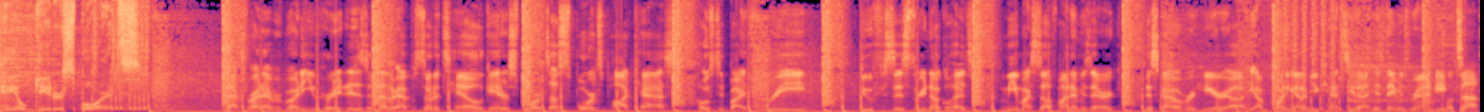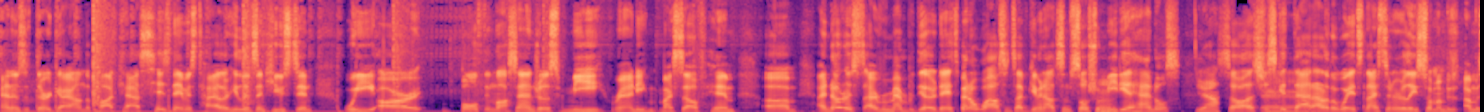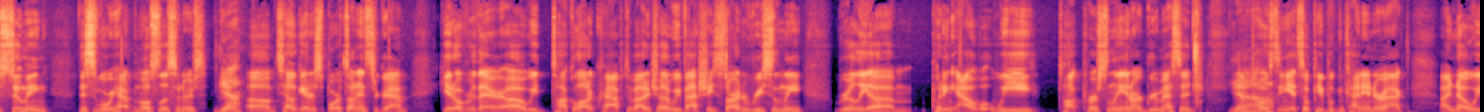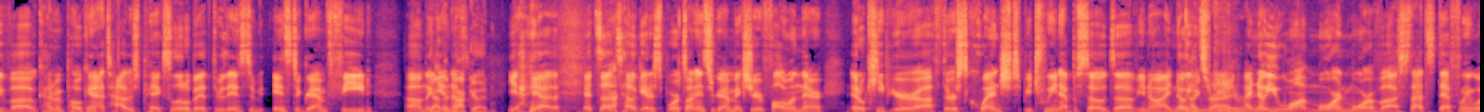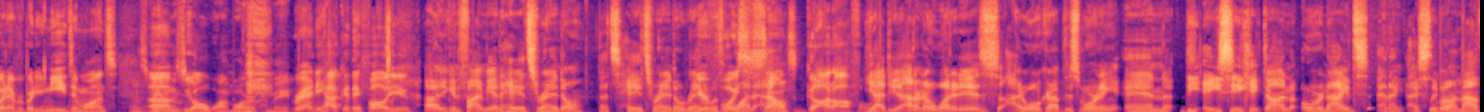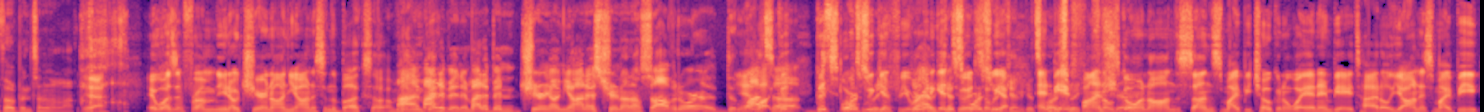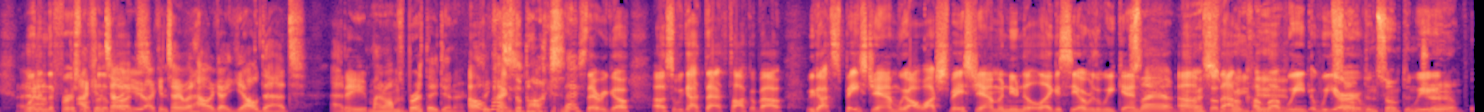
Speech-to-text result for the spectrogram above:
Tailgater Sports. That's right, everybody. You heard it. It is another episode of Tailgater Sports, a sports podcast hosted by three doofuses, three knuckleheads. Me, myself, my name is Eric. This guy over here, uh, he, I'm pointing at him. You can't see that. His name is Randy. What's up? And there's a third guy on the podcast. His name is Tyler. He lives in Houston. We are both in Los Angeles. Me, Randy, myself, him. Um, I noticed, I remembered the other day, it's been a while since I've given out some social media handles. Hmm. Yeah. So let's just get that out of the way. It's nice and early, so I'm, I'm assuming this is where we have the most listeners. Yeah. Um, Tailgater Sports on Instagram. Get over there. Uh, we talk a lot of crap about each other. We've actually started recently really um, putting out what we talk personally in our group message yeah. and posting it so people can kind of interact. I know we've uh, kind of been poking at Tyler's picks a little bit through the Insta- Instagram feed. Um, Yeah, again, they're not good. Yeah, yeah. It's uh, Tailgater Sports on Instagram. Make sure you're following there. It'll keep your uh, thirst quenched between episodes of, you know, I know That's you right. I know you want more and more of us. That's definitely what everybody needs and wants. Let's Um, you all want more of me. Randy, how could they follow you? Uh, you can find me at Hey It's Randall. That's Hey It's Randall. Randall Your with voice one sounds god awful. Yeah, dude. I don't know what it is. I woke up this morning and the AC kicked on overnight, and I, I sleep with my mouth open. So uh, Yeah. It wasn't from, you know, cheering on Giannis and the Bucks. So might, might have been. It might have been cheering on Giannis, cheering on El Salvador. Uh, the- Yeah, lots lo- of good, big good sports, week. weekend for you. We're Yeah, gonna get good to it. So yeah, weekend. Good NBA finals sure. going on. The Suns might be choking away an NBA title. Giannis might be winning the first I one can for the tell Bucks. you. I can tell you what how I got yelled at at a my mom's birthday dinner. Oh, because nice. of the Bucks. Nice. There we go. Uh, so we got that to talk about. We got Space Jam. We all watched Space Jam: A New Legacy over the weekend. Slam. Um, Yes, so that'll we come up. We we are Something, something, we, jam.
